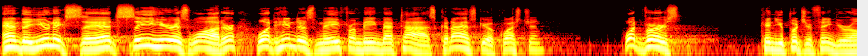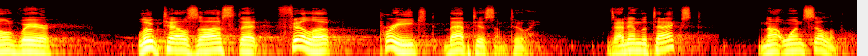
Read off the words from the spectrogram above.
And the eunuch said, See, here is water. What hinders me from being baptized? Could I ask you a question? What verse can you put your finger on where Luke tells us that Philip preached baptism to him? Is that in the text? Not one syllable.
